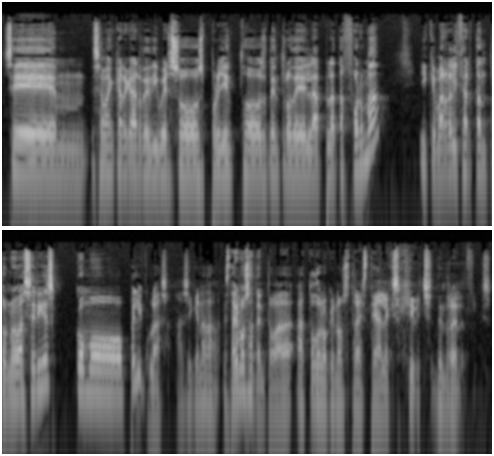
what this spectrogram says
se, mm, se va a encargar de diversos proyectos dentro de la plataforma y que va a realizar tanto nuevas series como películas. Así que nada, estaremos atentos a, todo lo que nos trae este Alex Hirsch dentro de Netflix.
